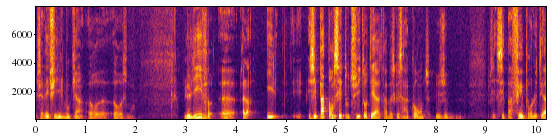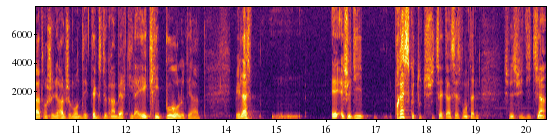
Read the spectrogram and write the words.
j'avais fini le bouquin, heureusement. Le livre, euh, alors, j'ai pas pensé tout de suite au théâtre, hein, parce que c'est un conte. Je- c'est pas fait pour le théâtre. En général, je montre des textes de Grimbert qu'il a écrits pour le théâtre. Mais là, et je dis presque tout de suite, ça a été assez spontané. Je me suis dit, tiens,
